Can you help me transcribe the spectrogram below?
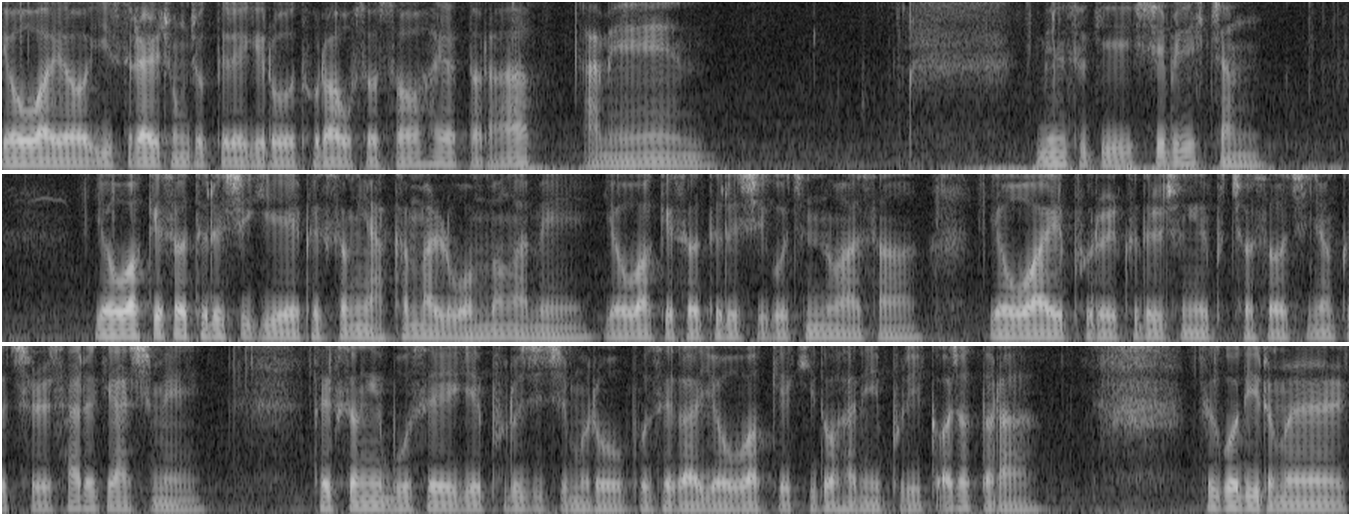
여호와여 이스라엘 종족들에게로 돌아오소서 하였더라. 아멘. 민수기 11장 여호와께서 들으시기에 백성이 악한 말로 원망함에 여호와께서 들으시고 진노하사 여호와의 불을 그들 중에 붙여서 진영 끝을 사르게 하심에 백성이 모세에게 부르짖음으로 모세가 여호와께 기도하니 불이 꺼졌더라. 그곳 이름을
